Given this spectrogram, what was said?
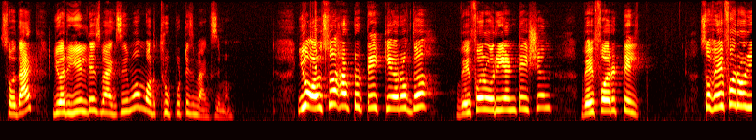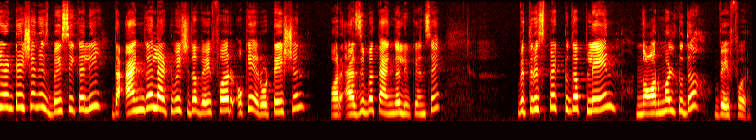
so that your yield is maximum or throughput is maximum. You also have to take care of the wafer orientation, wafer tilt so, wafer orientation is basically the angle at which the wafer okay, rotation or azimuth angle you can say with respect to the plane normal to the wafer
